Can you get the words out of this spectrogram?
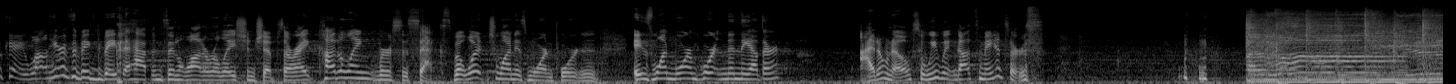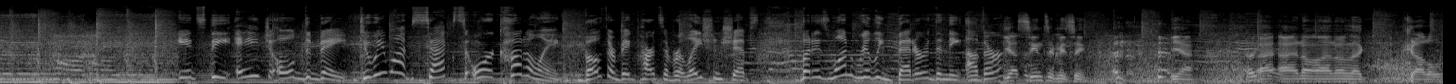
Okay, well, here's a big debate that happens in a lot of relationships, all right? Cuddling versus sex. But which one is more important? Is one more important than the other? I don't know. So we went and got some answers. It's the age old debate. Do we want sex or cuddling? Both are big parts of relationships, but is one really better than the other? Yes, intimacy. yeah. I, I don't I don't like cuddle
